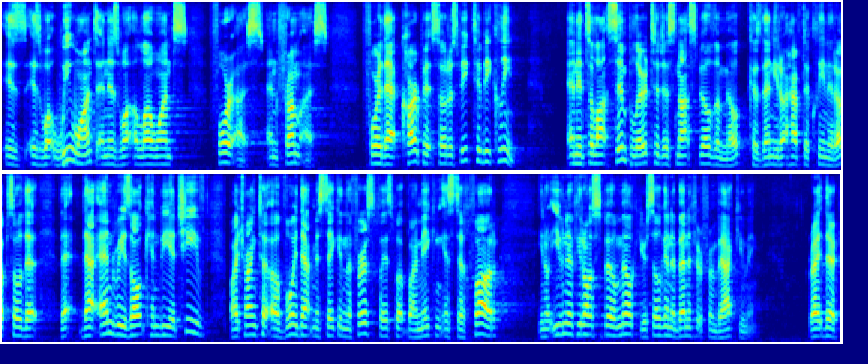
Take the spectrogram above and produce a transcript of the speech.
is, is what we want and is what Allah wants for us and from us. For that carpet, so to speak, to be clean. And it's a lot simpler to just not spill the milk because then you don't have to clean it up. So that, that that end result can be achieved by trying to avoid that mistake in the first place, but by making istighfar, you know, even if you don't spill milk, you're still going to benefit from vacuuming. Right there,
